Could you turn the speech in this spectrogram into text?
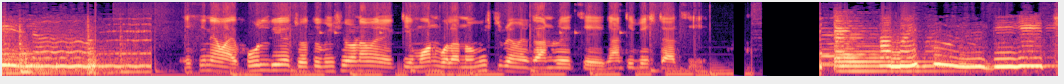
গেলাম। এই সিনেমায় ফুল দিয়েছ তুমি নামের একটি মন ভোলানো মিষ্টি প্রেমের গান রয়েছে গানটি বেস্ট আছে আমায় ফুল দিয়েছ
